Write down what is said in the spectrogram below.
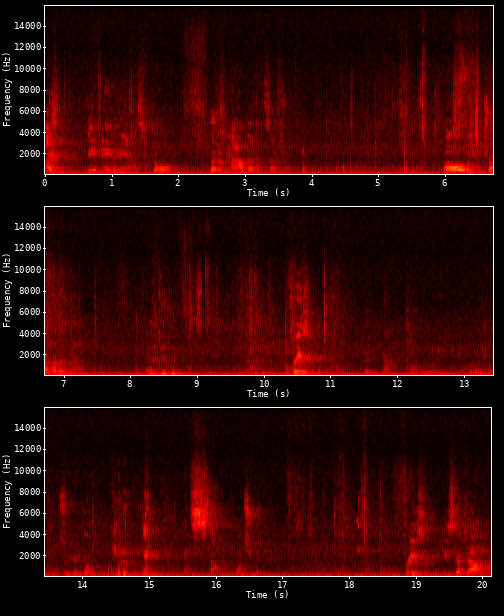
Isaac, be a pain in the ass. Don't let him have that inside trip. Oh, we can try harder than that. Freeze. Don't go to. Don't go to. So you're going to go and stop once you get there. Freeze. He steps out.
